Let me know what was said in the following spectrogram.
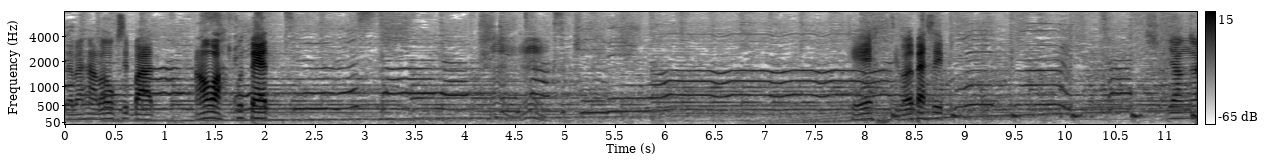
ได้ไปห้าร้อยหกสิบบาท เอาว่ะคูณแปดโอเคสี่ร้อยแปดสิบ ยังไง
